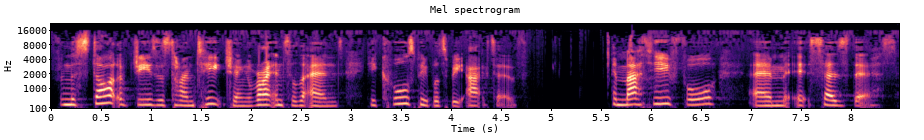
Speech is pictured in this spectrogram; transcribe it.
From the start of Jesus' time teaching right until the end, he calls people to be active. In Matthew 4, um, it says this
